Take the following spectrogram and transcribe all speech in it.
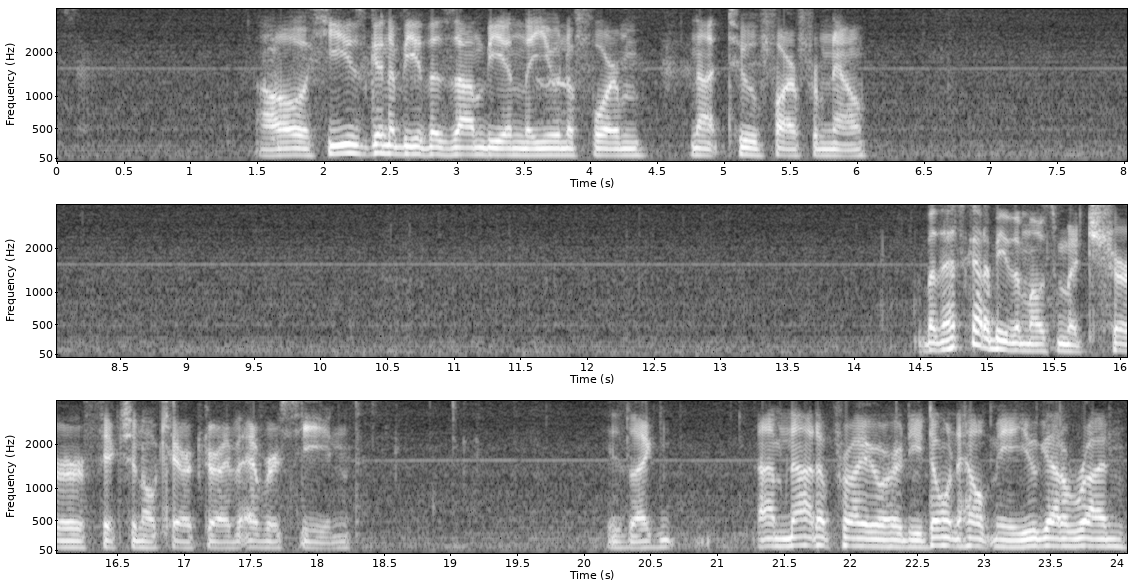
Yes, sir. Oh, he's gonna be the zombie in the uniform not too far from now. But that's gotta be the most mature fictional character I've ever seen. He's like, I'm not a priority. Don't help me. You gotta run.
